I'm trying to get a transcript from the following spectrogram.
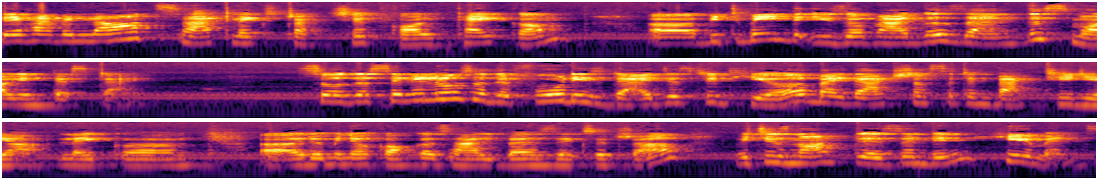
they have a large sac-like structure called caecum uh, between the esophagus and the small intestine. So the cellulose of the food is digested here by the action of certain bacteria like uh, uh, Ruminococcus albus etc which is not present in humans.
